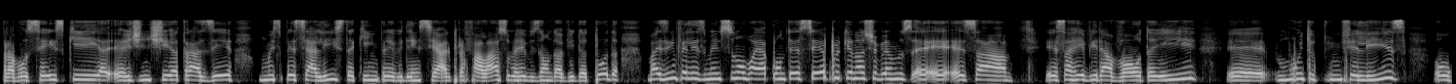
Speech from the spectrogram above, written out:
para vocês, que a, a, gente ia trazer uma especialista aqui em previdenciário para falar sobre a revisão da vida toda, mas infelizmente isso não vai acontecer porque nós tivemos é, é essa, essa reviravolta aí, é, muito infeliz, o,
